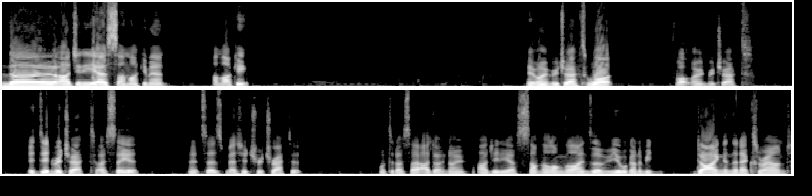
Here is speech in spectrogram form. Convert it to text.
No, RGDS. Unlucky, man. Unlucky. It won't retract. What? What won't retract? It did retract. I see it. And it says message retracted. What did I say? I don't know. RGDS. Something along the lines of you were going to be dying in the next round.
